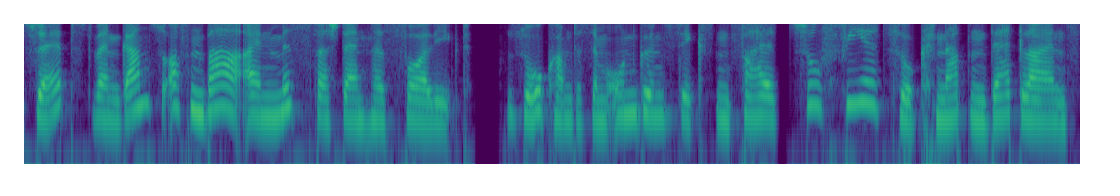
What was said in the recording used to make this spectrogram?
selbst wenn ganz offenbar ein Missverständnis vorliegt. So kommt es im ungünstigsten Fall zu viel zu knappen Deadlines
